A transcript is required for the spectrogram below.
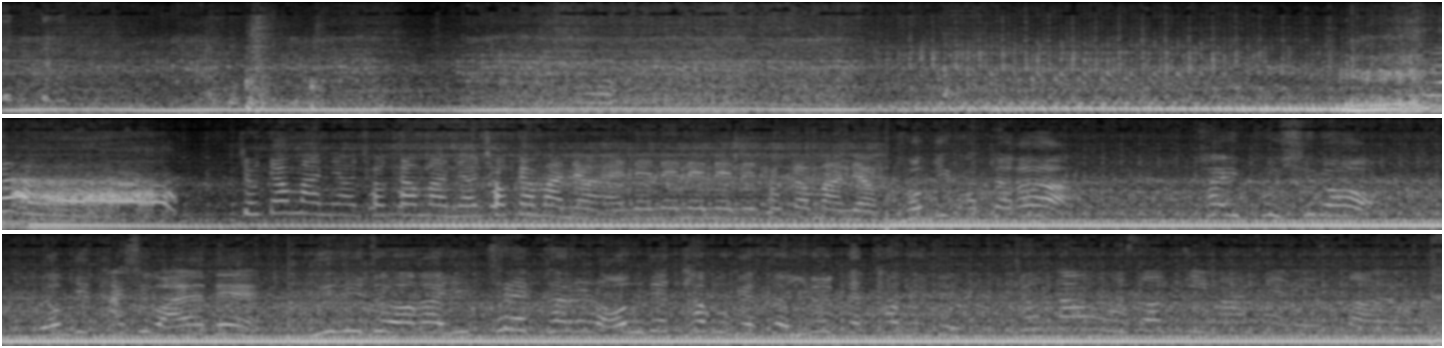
멋있다. 우와! 잠깐만요, 잠깐만요, 잠깐만요. 아, 네네네네, 잠깐만요. 거기 갔다가 파이프 실어 여기 다시 와야 돼 유리 조아가 이 트랙터를 언제 타보겠어 이럴 때 타보지 조금 무섭지만 재밌어요.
